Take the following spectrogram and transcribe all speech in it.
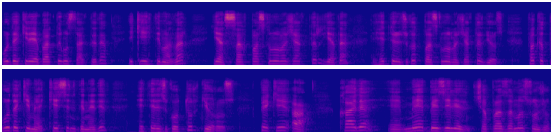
Buradakilere baktığımız takdirde iki ihtimal var. Ya saf baskın olacaktır ya da heterozigot baskın olacaktır diyoruz. Fakat buradaki M kesinlikle nedir? Heterozigottur diyoruz. Peki A. K ile e, M bezelyelerin çaprazlanma sonucu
